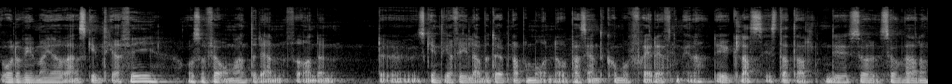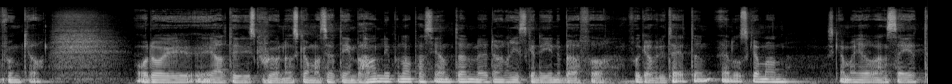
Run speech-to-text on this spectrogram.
Och då vill man göra en skintografi och så får man inte den förrän den skintografilabbet öppnar på måndag och patienten kommer på fredag eftermiddag. Det är ju klassiskt att allt, det är så, så världen funkar. Och då är alltid diskussionen, ska man sätta in behandling på den här patienten med den risken det innebär för, för graviditeten eller ska man Ska man göra en CT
